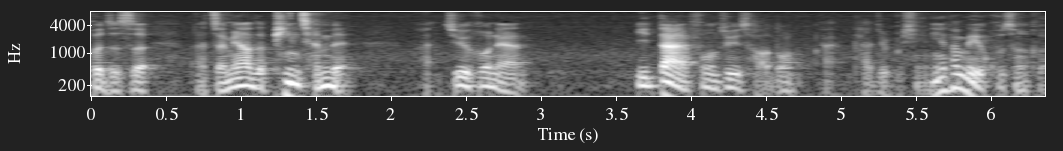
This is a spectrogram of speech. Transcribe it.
或者是呃怎么样的拼成本，啊，最后呢，一旦风吹草动，哎，他就不行，因为他没有护城河。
